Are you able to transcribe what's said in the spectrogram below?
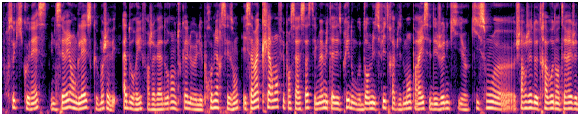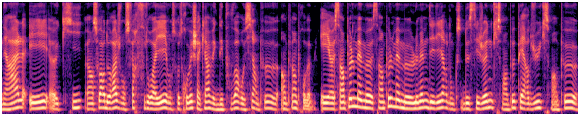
pour ceux qui connaissent, une série anglaise que moi j'avais adoré, enfin j'avais adoré en tout cas les premières saisons. Et ça m'a clairement fait penser à ça, c'était le même état d'esprit. Donc dans Misfits rapidement pareil c'est des jeunes qui, euh, qui sont chargés de travaux d'intérêt général et qui un soir d'orage vont se faire foudroyer et vont se retrouver chacun avec des pouvoirs aussi un peu, un peu improbables. Et euh, c'est un peu le même, c'est un peu le même, le même délire donc de ces jeunes qui sont un peu perdus, qui sont un peu,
